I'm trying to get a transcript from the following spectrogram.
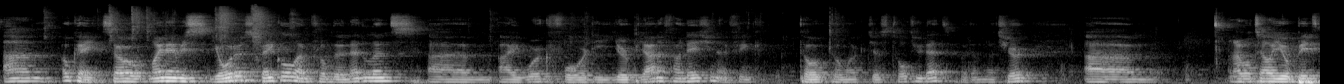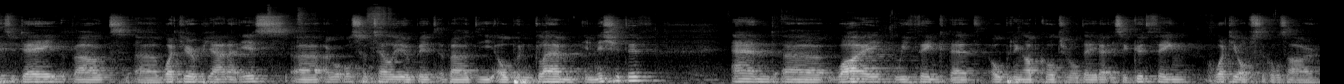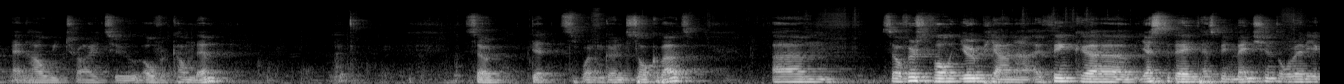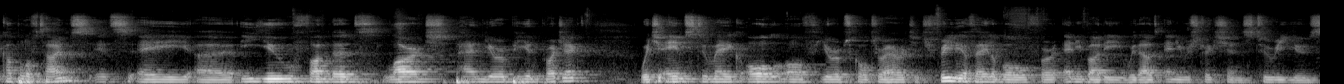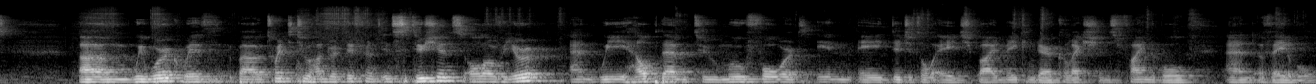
Um, okay, so my name is Joris Pekel. I'm from the Netherlands. Um, I work for the Europeana Foundation. I think to Tomasz just told you that, but I'm not sure. Um, and I will tell you a bit today about uh, what Europeana is. Uh, I will also tell you a bit about the Open Glam initiative and uh, why we think that opening up cultural data is a good thing, what the obstacles are, and how we try to overcome them. So that's what I'm going to talk about. Um, so first of all, Europeana. I think uh, yesterday it has been mentioned already a couple of times. It's a uh, EU-funded large pan-European project which aims to make all of Europe's cultural heritage freely available for anybody without any restrictions to reuse. Um, we work with about 2,200 different institutions all over Europe, and we help them to move forward in a digital age by making their collections findable and available.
